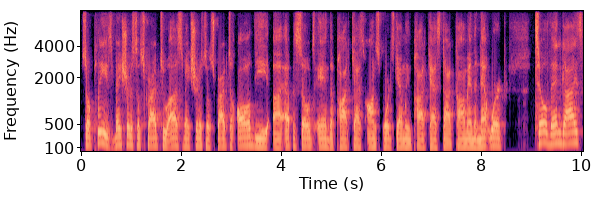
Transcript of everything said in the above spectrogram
So please make sure to subscribe to us. Make sure to subscribe to all the uh, episodes and the podcast on sportsgamblingpodcast.com and the network. Till then, guys,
